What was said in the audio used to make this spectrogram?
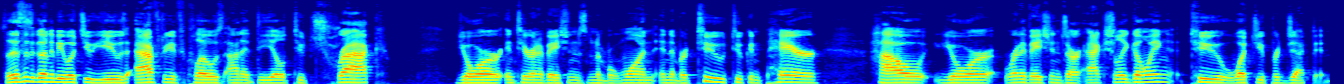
So this is going to be what you use after you've closed on a deal to track your interior renovations, number one, and number two, to compare how your renovations are actually going to what you projected.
